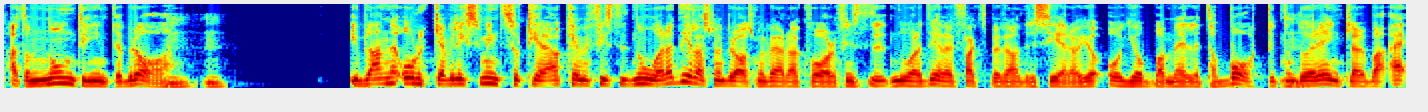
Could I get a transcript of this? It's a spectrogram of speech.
Att om någonting inte är bra, Mm, mm. ibland orkar vi liksom inte sortera. Okej, men finns det några delar som är bra som är värda att ha kvar? Finns det några delar vi faktiskt behöver adressera och, jo- och jobba med eller ta bort? Utan då är det enklare att bara, nej,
